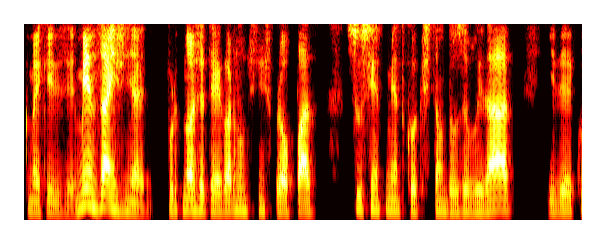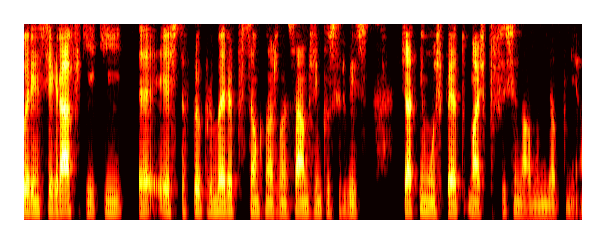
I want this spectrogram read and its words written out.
como é que é dizer, menos a engenheiro, porque nós até agora não nos tínhamos preocupado suficientemente com a questão da usabilidade e da coerência gráfica e aqui esta foi a primeira versão que nós lançámos em que o serviço já tinha um aspecto mais profissional, na minha opinião.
